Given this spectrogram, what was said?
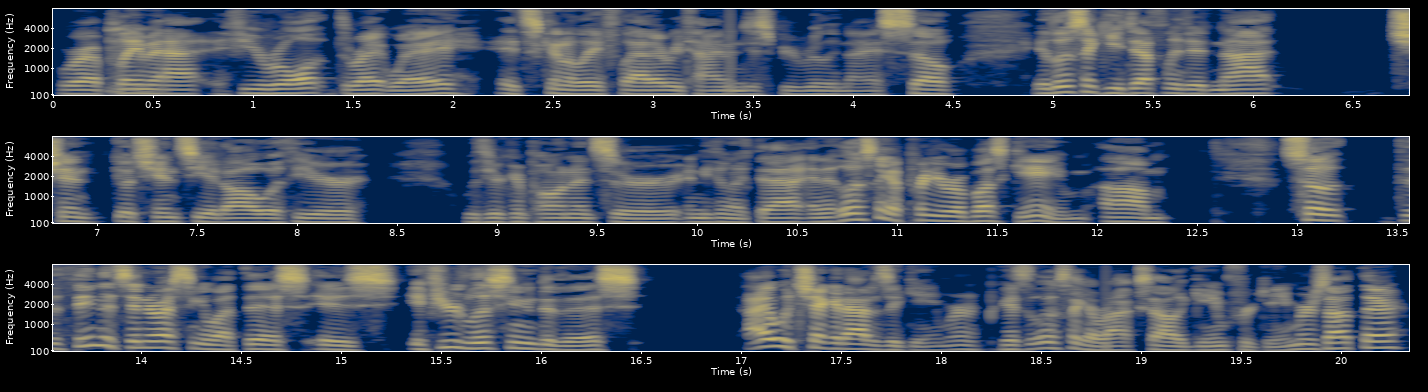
Where a playmat, mm-hmm. if you roll it the right way, it's going to lay flat every time and just be really nice. So it looks like you definitely did not chin, go chintzy at all with your with your components or anything like that. And it looks like a pretty robust game. Um, so the thing that's interesting about this is if you're listening to this, I would check it out as a gamer because it looks like a rock solid game for gamers out there.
